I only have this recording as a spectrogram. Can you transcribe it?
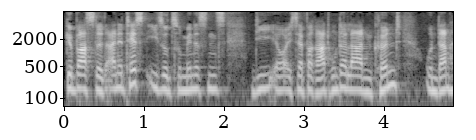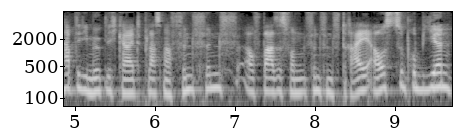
gebastelt. Eine Test-ISO zumindest, die ihr euch separat runterladen könnt. Und dann habt ihr die Möglichkeit, Plasma 5.5 auf Basis von 5.5.3 auszuprobieren.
